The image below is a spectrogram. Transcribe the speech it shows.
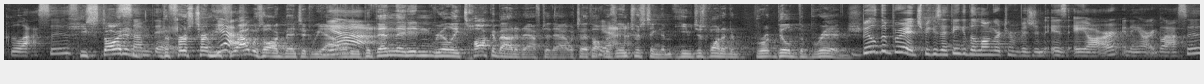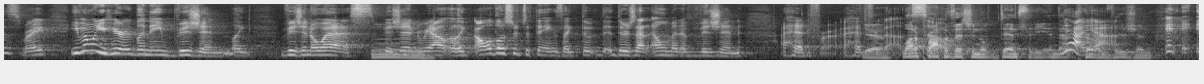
glasses. He started someday. the first term he yeah. threw out was augmented reality, yeah. but then they didn't really talk about it after that, which I thought yeah. was interesting. He just wanted to build the bridge. Build the bridge because I think the longer term vision is AR and AR glasses, right? Even when you hear the name Vision, like Vision OS, mm. Vision Reality, like all those sorts of things, like the, there's that element of vision ahead for ahead yeah, for them. A lot of so, propositional density in that yeah, term yeah. vision. And, you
